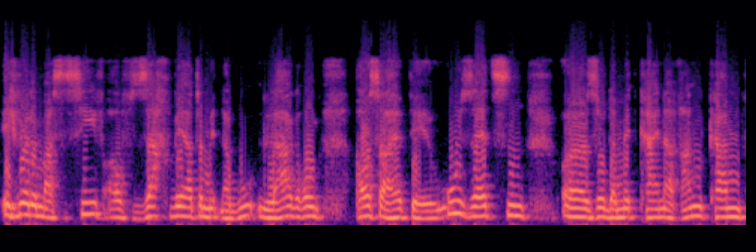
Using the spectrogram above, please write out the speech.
Ich würde massiv auf Sachwerte mit einer guten Lagerung außerhalb der EU setzen, äh, so damit keiner ran kann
